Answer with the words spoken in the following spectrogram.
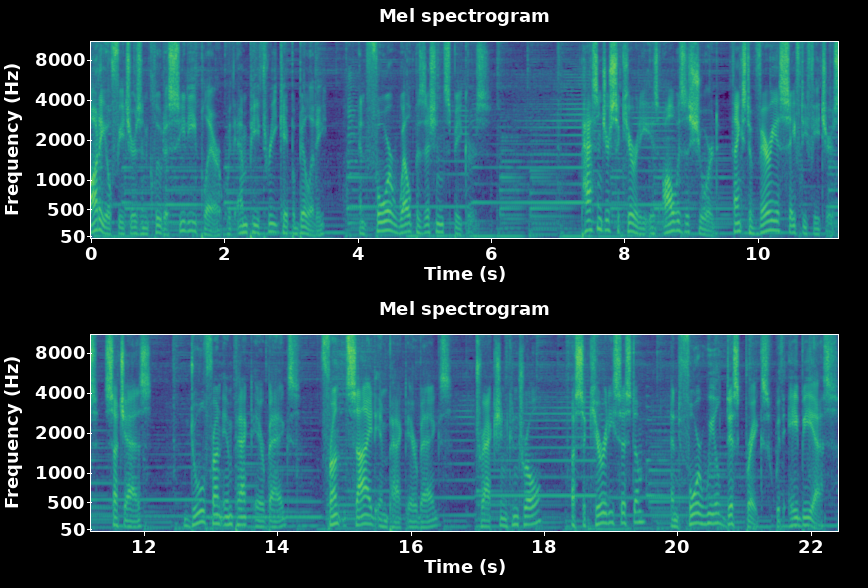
Audio features include a CD player with MP3 capability and four well-positioned speakers. Passenger security is always assured thanks to various safety features such as dual front impact airbags, front side impact airbags, traction control, a security system, and four-wheel disc brakes with ABS.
